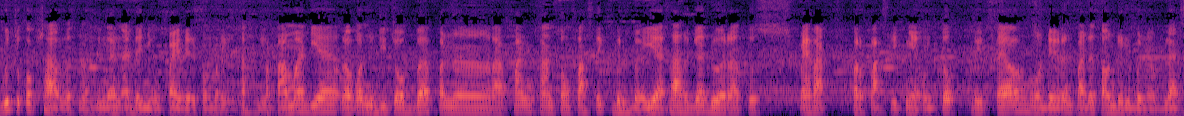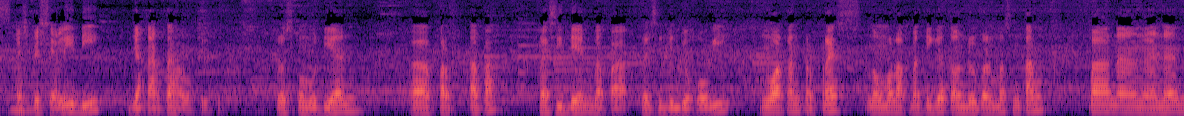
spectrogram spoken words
gue cukup salut lah dengan adanya upaya dari pemerintah. Gitu. Pertama dia melakukan uji coba penerapan kantong plastik berbayar seharga 200 perak per plastiknya untuk retail modern pada tahun 2016, especially di Jakarta waktu itu. Terus kemudian eh, per, apa Presiden Bapak Presiden Jokowi mengeluarkan Perpres nomor 83 tahun 2018 tentang penanganan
